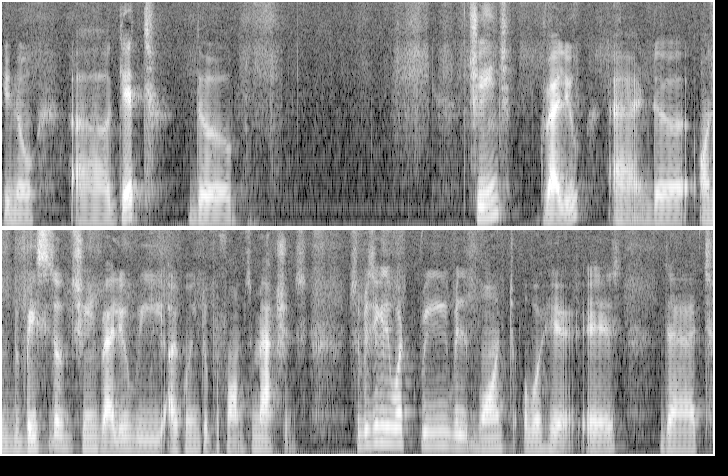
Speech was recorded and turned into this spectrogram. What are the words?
you know uh, get the change value and uh, on the basis of the change value we are going to perform some actions so basically what we will want over here is that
